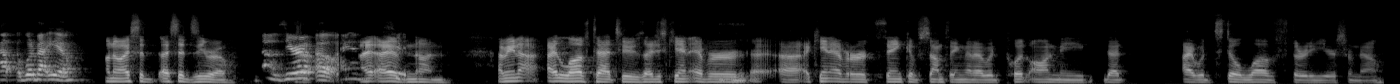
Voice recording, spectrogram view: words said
Uh, what about you? Oh no, I said I said zero. Oh, zero. Oh, I have, I, I have none. I mean, I, I, love tattoos. I just can't ever, mm-hmm. uh, I can't ever think of something that I would put on me that I would still love 30 years from now.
